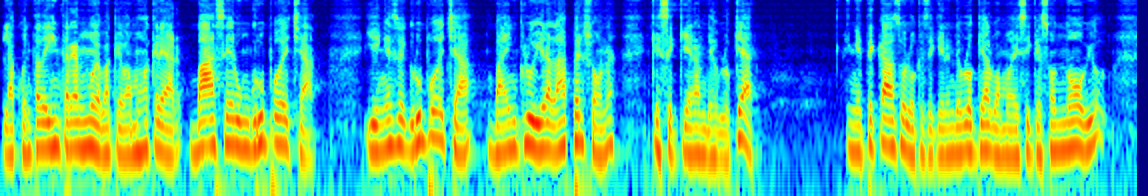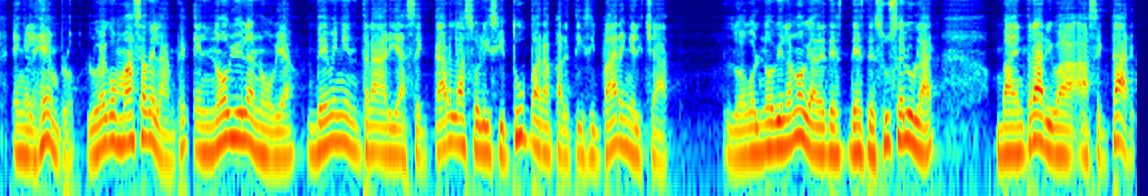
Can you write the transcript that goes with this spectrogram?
la cuenta de Instagram nueva que vamos a crear. Va a ser un grupo de chat. Y en ese grupo de chat va a incluir a las personas que se quieran desbloquear. En este caso, lo que se quieren desbloquear, vamos a decir que son novios en el ejemplo. Luego, más adelante, el novio y la novia deben entrar y aceptar la solicitud para participar en el chat. Luego, el novio y la novia desde, su celular va a entrar y va a aceptar.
